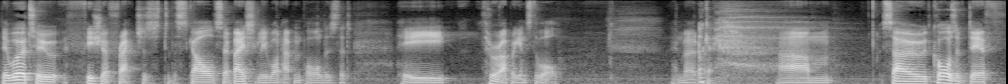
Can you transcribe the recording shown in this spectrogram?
There were two fissure fractures to the skull. So basically, what happened, Paul, is that he threw her up against the wall and murdered. Okay. Um, so the cause of death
